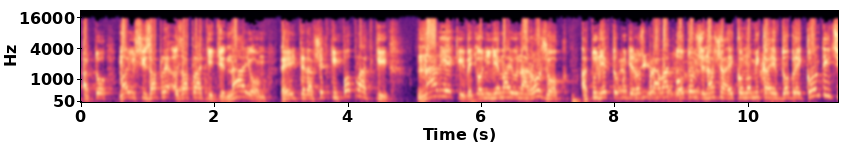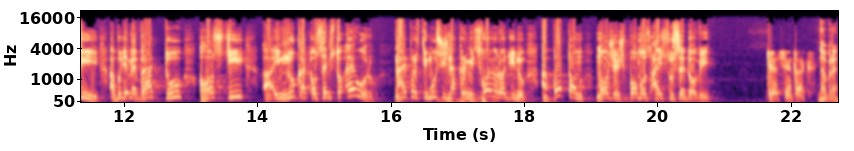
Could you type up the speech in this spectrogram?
a to majú si zaple, zaplatiť nájom, hej, teda všetky poplatky na lieky, veď oni nemajú na rožok a tu niekto no, bude rozprávať o tom, že naša ekonomika je v dobrej kondícii a budeme brať tu hosti a im núkať 800 eur. Najprv ty musíš nakrmiť svoju rodinu a potom môžeš pomôcť aj susedovi. Presne tak. Dobre,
